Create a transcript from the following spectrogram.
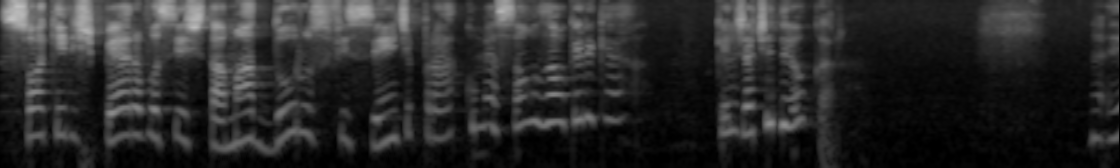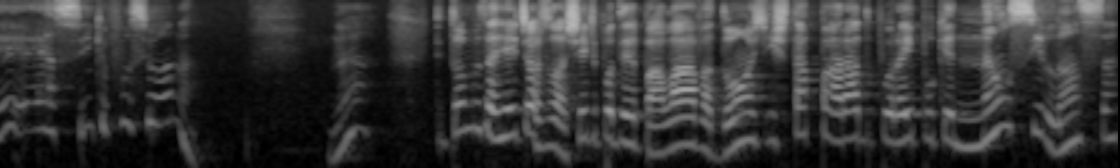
Só que ele espera você estar maduro o suficiente para começar a usar o que ele quer que ele já te deu, cara. É, é assim que funciona. Né? Então muita gente, olha só, cheia de poder de palavra, dons, está parado por aí porque não se lança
